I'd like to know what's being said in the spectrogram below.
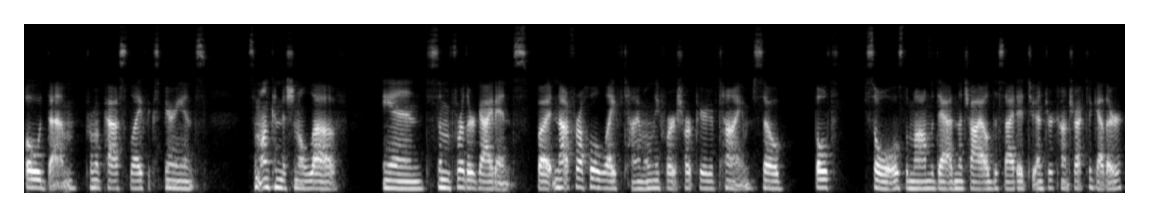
owed them from a past life experience some unconditional love and some further guidance, but not for a whole lifetime, only for a short period of time. So both souls, the mom, the dad, and the child, decided to enter contract together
